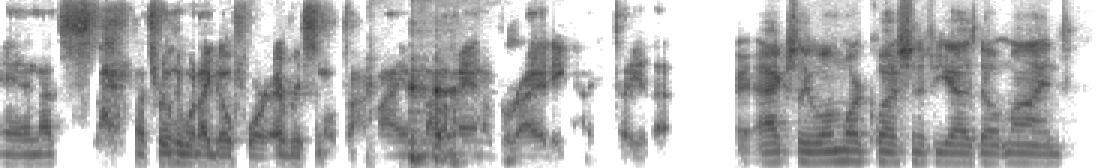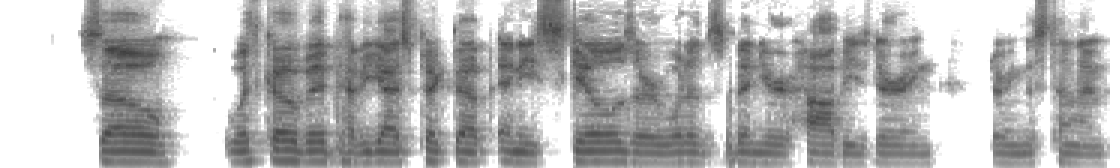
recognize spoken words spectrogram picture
and that's that's really what I go for every single time. I am not a man of variety. I can tell you that. Actually, one more question, if you guys don't mind. So, with COVID, have you guys picked up any skills, or what has been your hobbies during during this time?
